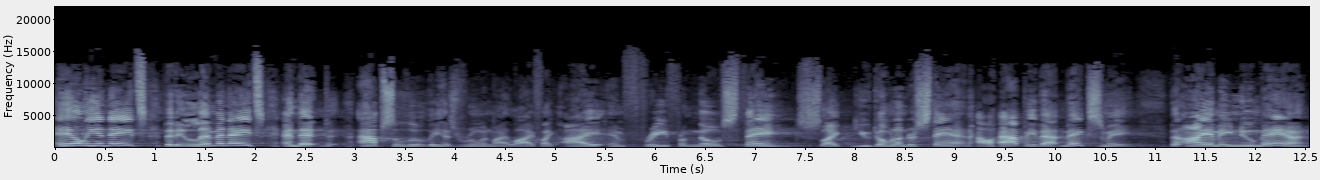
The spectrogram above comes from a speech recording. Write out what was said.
alienates, that eliminates, and that absolutely has ruined my life. Like I am free from those things. Like you don't understand how happy that makes me that I am a new man,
